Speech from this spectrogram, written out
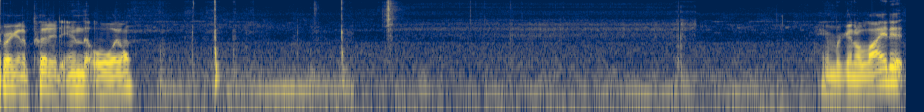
We're going to put it in the oil. And we're going to light it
